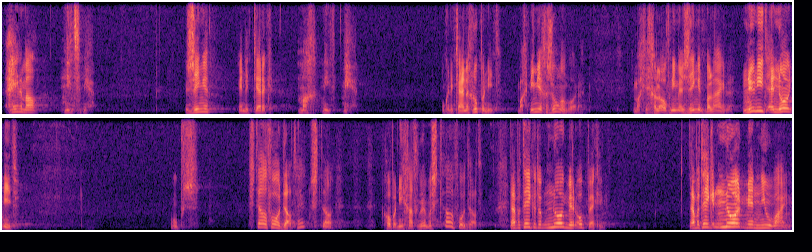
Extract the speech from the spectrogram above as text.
Helemaal niets meer. Zingen in de kerk mag niet meer. Ook in de kleine groepen niet. Mag niet meer gezongen worden. Je mag je geloof niet meer zingend beleiden. Nu niet en nooit niet. Oeps. Stel voor dat. Hè? Stel, ik hoop het niet gaat gebeuren, maar stel voor dat. Dat betekent ook nooit meer opwekking. Dat betekent nooit meer nieuw wijn.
